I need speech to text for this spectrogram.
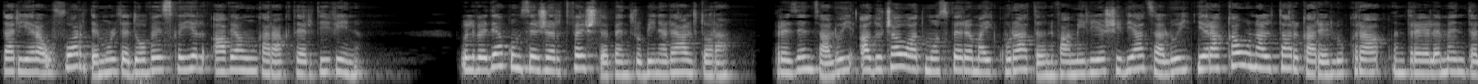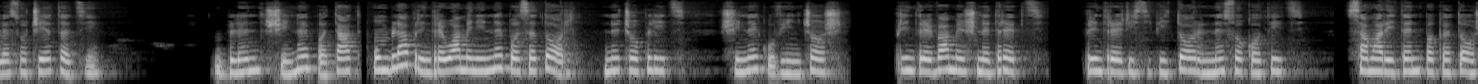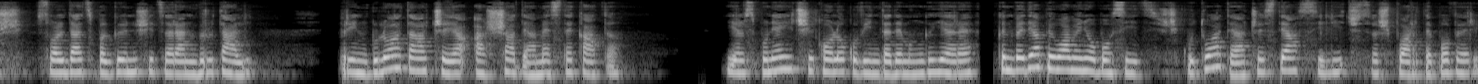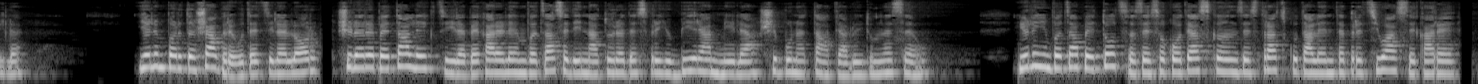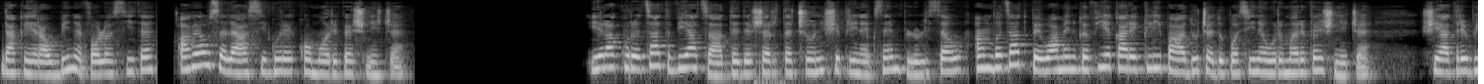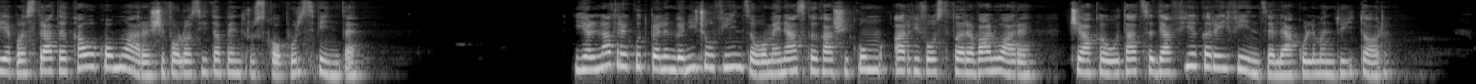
dar erau foarte multe dovezi că el avea un caracter divin. Îl vedea cum se jertfește pentru binele altora. Prezența lui aducea o atmosferă mai curată în familie și viața lui era ca un altar care lucra între elementele societății. Blând și nepătat, umbla printre oamenii nepăsători, neciopliți și necuvincioși, printre vameși nedrepți, printre risipitori nesocotiți, samariteni păcătoși, soldați păgâni și țărani brutali, prin gloata aceea așa de amestecată. El spunea aici și colo cuvinte de mângâiere, când vedea pe oameni obosiți și cu toate acestea silici să-și poarte poverile. El împărtășea greutățile lor și le repeta lecțiile pe care le învățase din natură despre iubirea, milea și bunătatea lui Dumnezeu. El îi învăța pe toți să se socotească înzestrați cu talente prețioase care, dacă erau bine folosite, aveau să le asigure comori veșnice. El a curățat viața de deșertăciuni și prin exemplul său a învățat pe oameni că fiecare clipă aduce după sine urmări veșnice și ea trebuie păstrată ca o comoară și folosită pentru scopuri sfinte. El n-a trecut pe lângă nicio ființă omenească ca și cum ar fi fost fără valoare, ci a căutat să dea fiecărei ființe leacul mântuitor.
